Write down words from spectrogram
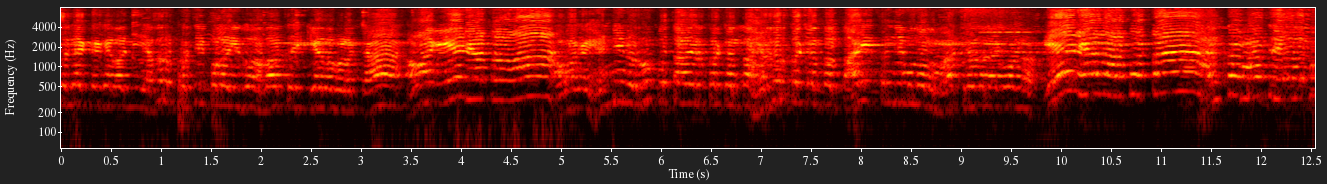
ಸಲ್ಯಕ್ಕಾಗ್ಯಾರ ನೀ ಎದುರು ಪ್ರತಿಫಲ ಇದು ಅದಾತ ಕೇಳ ಬಳಕ. ಅವಾಗ ಏನ್ ಹೇಳ್ತಾವ ಅವಾಗ ಹೆಣ್ಣಿನ ರೂಪ ತಾಳಿರ್ತಕ್ಕಂತ ಹರಿದಿರ್ತಕ್ಕಂತ ತಾಯಿ ತಂದೆ ಮುಂದೆ ಒಂದು ಮಾತು ಹೇಳಿದಾಗವಣ್ಣ ಏನ್ ಹೇಳ್ದ ಗೊತ್ತ? ಅಂತ ಮಾತು ಹೇಳಪ್ಪ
